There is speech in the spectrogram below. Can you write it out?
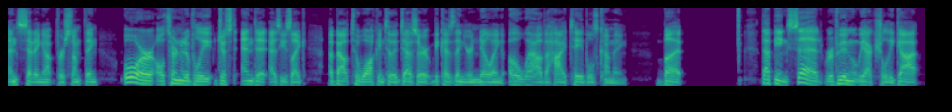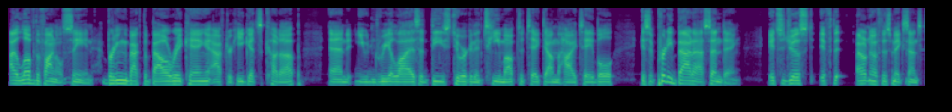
and setting up for something. Or alternatively, just end it as he's like about to walk into the desert, because then you're knowing, oh wow, the high table's coming. But that being said, reviewing what we actually got, I love the final scene. Bringing back the Bowery King after he gets cut up, and you realize that these two are going to team up to take down the High Table is a pretty badass ending. It's just, if the, I don't know if this makes sense.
